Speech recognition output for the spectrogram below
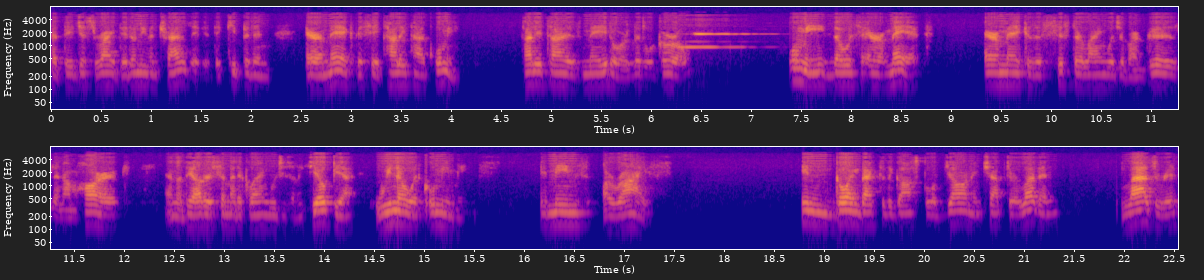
that they just write. They don't even translate it. They keep it in Aramaic. They say talita kumi. Talita is maid or little girl. Kumi, though it's Aramaic, Aramaic is a sister language of Ge'ez and Amharic and the other Semitic languages of Ethiopia. We know what kumi means. It means arise. In going back to the Gospel of John in chapter 11, Lazarus,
